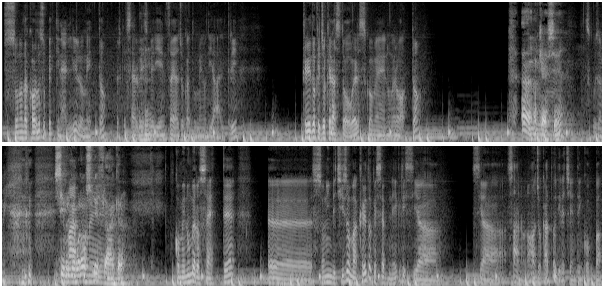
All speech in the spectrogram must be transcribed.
sono d'accordo su Pettinelli, lo metto, perché serve mm-hmm. esperienza e ha giocato meno di altri. Credo che giocherà Stowers come numero 8. Ah, e... ok, sì. Scusami. Sì, perché volevo come... solo flanker. Come numero 7 eh, sono indeciso, ma credo che Seb Negri sia, sia sano, no? Ha giocato di recente in Coppa.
